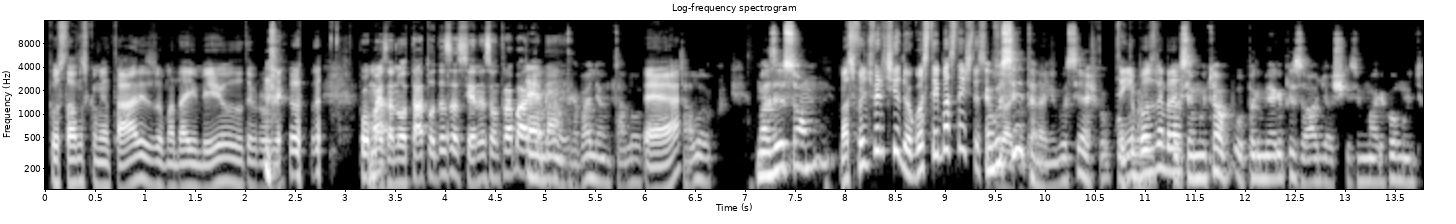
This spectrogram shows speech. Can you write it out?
postar nos comentários ou mandar e-mail, não tem problema. Pô, mas, mas anotar todas as cenas é um trabalho é, também. É, trabalhando, tá louco. É. Tá louco. Mas isso é um... Mas foi divertido, eu gostei bastante desse eu episódio. Eu gostei também, eu gostei. Acho que Tem boas lembranças. Ser muito o primeiro episódio, acho que isso me marcou muito.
